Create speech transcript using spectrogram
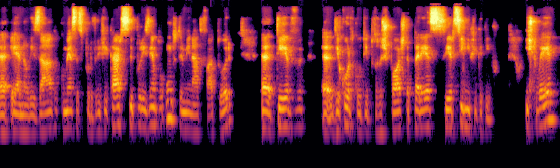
uh, é analisado, começa-se por verificar se, por exemplo, um determinado fator uh, teve, uh, de acordo com o tipo de resposta, parece ser significativo. Isto é,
